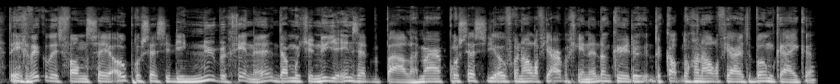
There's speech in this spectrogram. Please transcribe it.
het ingewikkelde is van cao-processen die nu beginnen, daar moet je nu je inzet bepalen. Maar processen die over een half jaar beginnen, dan kun je de, de kat nog een half jaar uit de boom kijken.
